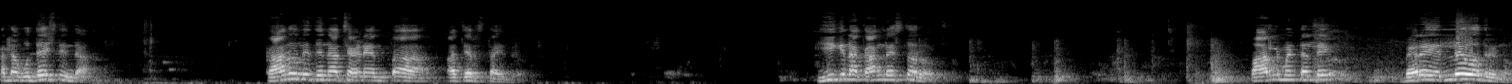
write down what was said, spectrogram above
ಅನ್ನೋ ಉದ್ದೇಶದಿಂದ ಕಾನೂನು ದಿನಾಚರಣೆ ಅಂತ ಆಚರಿಸ್ತಾ ಇದ್ರು. ಈಗಿನ ಕಾಂಗ್ರೆಸ್ನವರು ಪಾರ್ಲಿಮೆಂಟಲ್ಲಿ ಬೇರೆ ಎಲ್ಲೇ ಹೋದ್ರೂ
